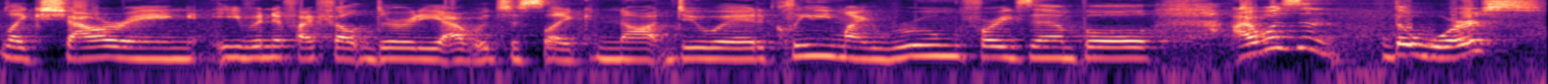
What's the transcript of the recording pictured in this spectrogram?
like showering. Even if I felt dirty, I would just like not do it. Cleaning my room, for example. I wasn't the worst.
